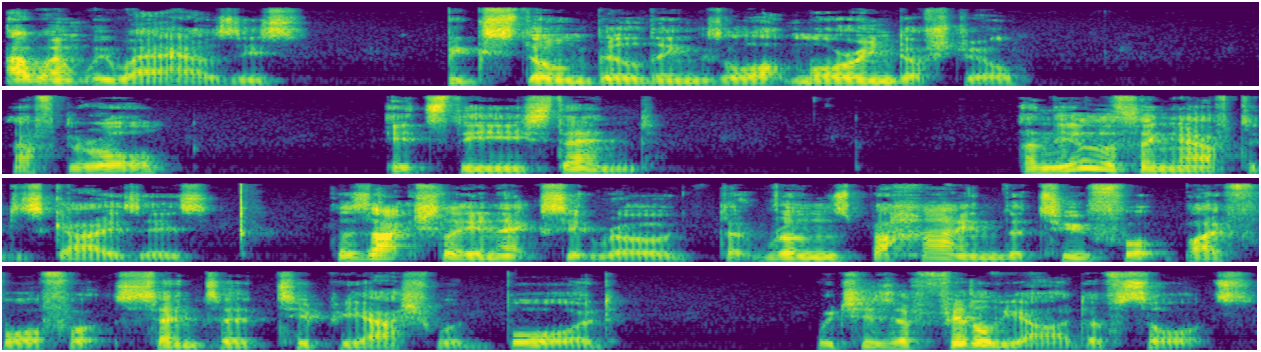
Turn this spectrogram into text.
I went with warehouses. Big stone buildings, a lot more industrial. After all, it's the East End. And the other thing I have to disguise is there's actually an exit road that runs behind the 2 foot by 4 foot centre Tippy Ashwood board, which is a fiddle yard of sorts.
